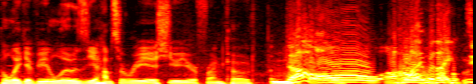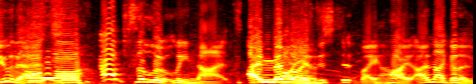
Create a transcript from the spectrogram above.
Like if you lose, you have to reissue your friend code. no. Oh, oh. Why would I do that? Uh, Absolutely not. I memorized yes. this shit by heart. I'm not gonna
